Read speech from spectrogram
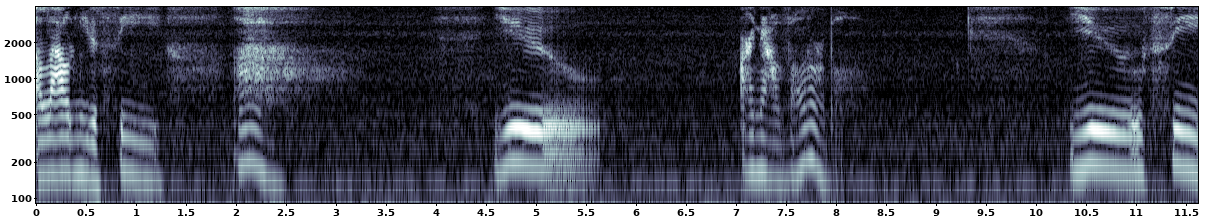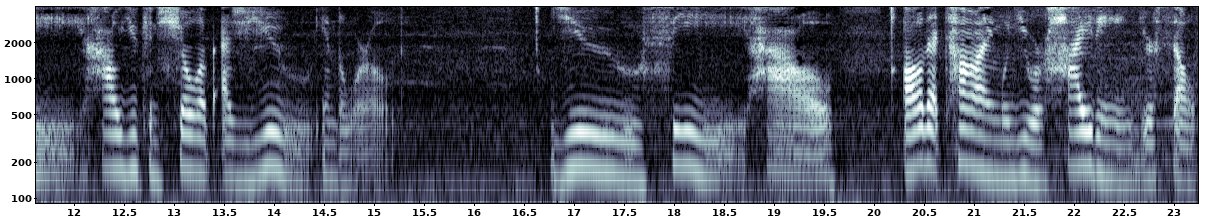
allowed me to see ah, you are now vulnerable. You see how you can show up as you in the world. You see how all that time when you were hiding yourself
